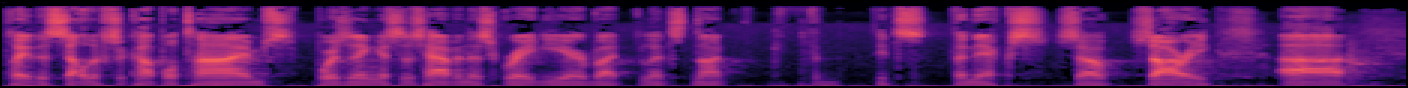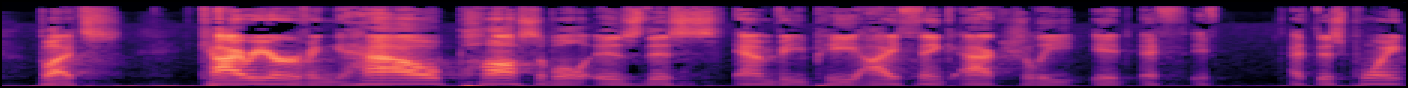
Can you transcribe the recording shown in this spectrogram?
play the Celtics a couple times. Porzingis is having this great year, but let's not it's the Knicks, so sorry. Uh, but Kyrie Irving, how possible is this MVP? I think actually, it if, if at this point,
